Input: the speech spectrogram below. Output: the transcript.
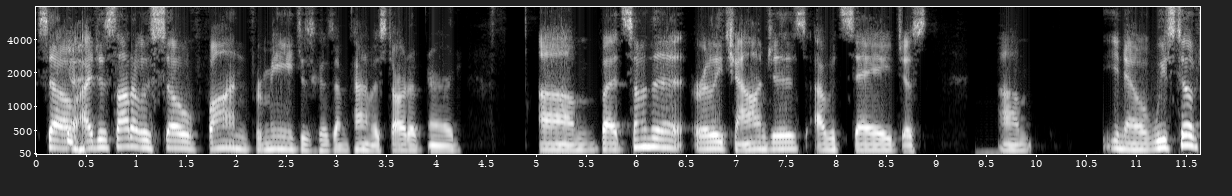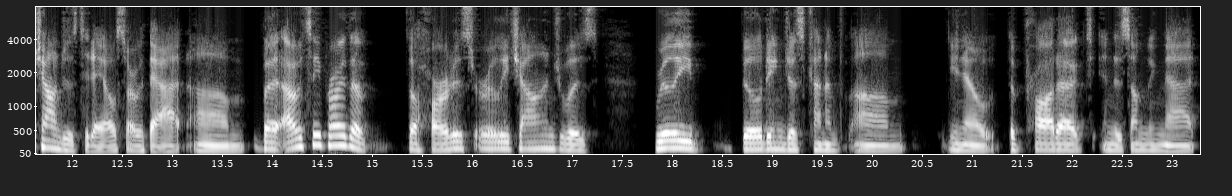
So yeah. I just thought it was so fun for me just because I'm kind of a startup nerd. Um, but some of the early challenges, I would say, just um, you know, we still have challenges today. I'll start with that. Um, but I would say probably the the hardest early challenge was really building just kind of um, you know the product into something that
